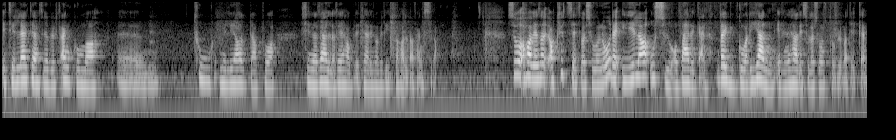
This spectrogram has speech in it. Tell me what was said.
I tillegg til at vi har brukt 1,2 milliarder på generell rehabilitering og vedlikehold av fengsler. Så har vi en sånn akuttsituasjon nå. Det er Ila, Oslo og Bergen. De går igjen i denne isolasjonsproblematikken.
